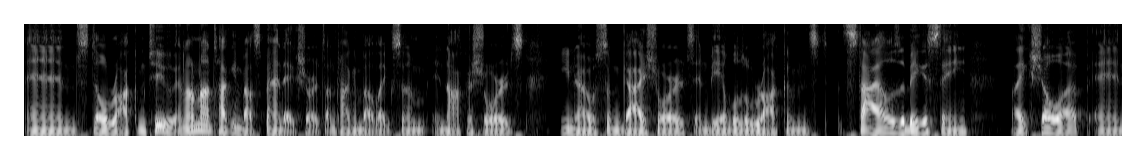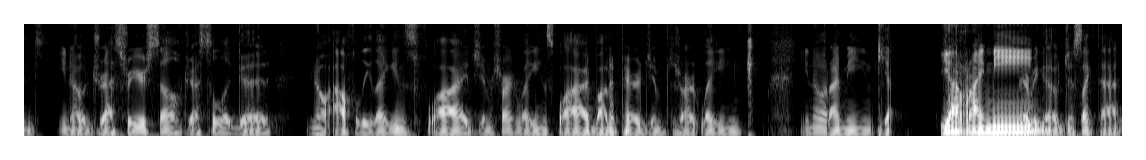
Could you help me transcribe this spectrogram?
and still rock them too. And I'm not talking about spandex shorts. I'm talking about like some Inaka shorts, you know, some guy shorts and be able to rock them. Style is the biggest thing. Like show up and, you know, dress for yourself, dress to look good. You know, Alphalete leggings fly, Gymshark leggings fly. Bought a pair of Gymshark leggings. You know what I mean? Yeah. I mean. There we go, just like that.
